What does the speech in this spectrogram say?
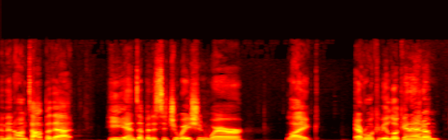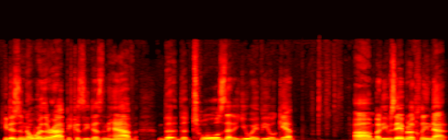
And then on top of that, he ends up in a situation where, like, everyone could be looking at him. He doesn't know where they're at because he doesn't have the, the tools that a UAV will give. Um, but he was able to clean that.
